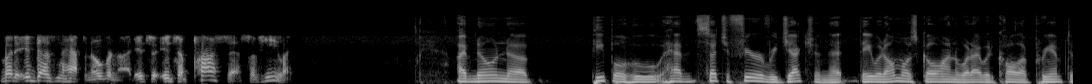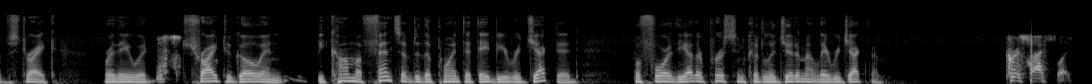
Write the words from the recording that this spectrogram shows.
But it doesn't happen overnight. It's a, it's a process of healing. I've known uh, people who had such a fear of rejection that they would almost go on what I would call a preemptive strike, where they would try to go and become offensive to the point that they'd be rejected before the other person could legitimately reject them. Precisely.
